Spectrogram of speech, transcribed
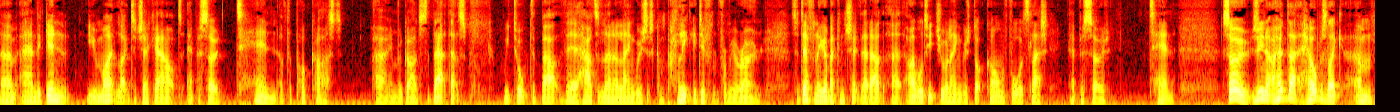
Um, and again, you might like to check out episode 10 of the podcast uh, in regards to that. That's we talked about there how to learn a language that's completely different from your own. So definitely go back and check that out at iwillteachyoualanguage.com forward slash episode 10. So, Zena, I hope that helps. Like, um,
